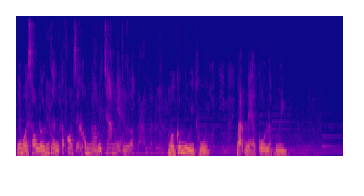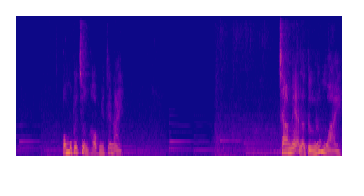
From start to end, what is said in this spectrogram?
nhưng mà sau lớn dần các con sẽ không nói với cha mẹ nữa. Mà cứ lủi thủi bạn bè cô lập mình có một cái trường hợp như thế này. Cha mẹ là từ nước ngoài,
